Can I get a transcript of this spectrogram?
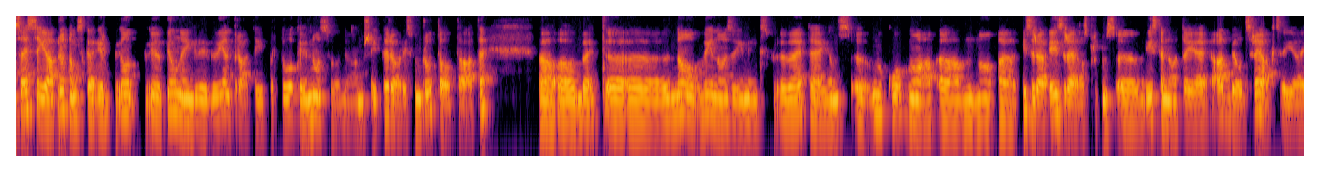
sesijā, protams, ka ir pilnīgi vienprātība par to, ka ir nosodāma šī terorisma brutalitāte. Bet nav viennozīmīgs vērtējums nu, kopumā no Izra Izraels, protams, īstenotajai atbildes reakcijai.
